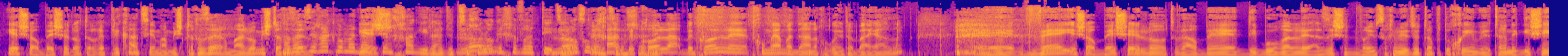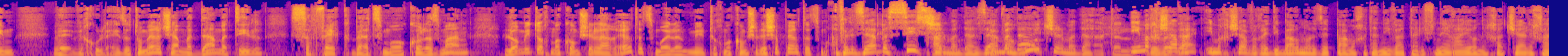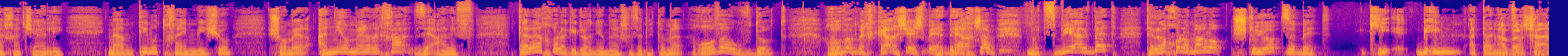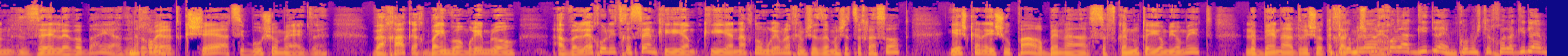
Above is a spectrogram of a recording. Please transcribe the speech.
יש הרבה שאלות על רפליקציה, מה משתחזר, מה לא משתחזר. אבל זה רק במדע יש- שלך גלעד, זה פסיכולוגיה חברתית, זה לא קורה סליחה, אצל אחרים. בכל, בכל אה, תחומי המדע אנחנו רואים את הבעיה הזאת. אה, ויש הרבה שאלות והרבה דיבור על, על זה שדברים צריכים להיות יותר פתוחים ויותר נגישים ו- וכולי. זאת אומרת שהמדע מטיל ספק בעצמו כל הזמן, לא מתוך מקום של לערער את עצמו, אלא מתוך מקום של לשפר את עצמו. אבל זה הבסיס של מדע, זה בוודאי. המהות של מדע. אתה- אם עכשיו. אם עכשיו, הרי דיברנו על זה פעם אחת, אני ואתה לפני רעיון, אחד שהיה לך, אחד שהיה לי. מאמתים אותך עם מישהו שאומר, אני אומר לך, זה א'. אתה לא יכול להגיד לו, אני אומר לך, זה ב'. אתה אומר, רוב העובדות, רוב המחקר שיש בידי. עכשיו מצביע על ב', אתה לא יכול לומר לו, שטויות זה ב'. כי אם אתה נמצא אבל שם... כאן זה לב הבעיה. זאת נכון. אומרת, כשהציבור שומע את זה, ואחר כך באים ואומרים לו, אבל לכו להתחסן, כי, כי אנחנו אומרים לכם שזה מה שצריך לעשות, יש כאן איזשהו פער בין הספקנות היומיומית לבין הדרישות אתה גם לא החד-משמעיות. יכול להגיד להם, כל מה שאתה יכול להגיד להם,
